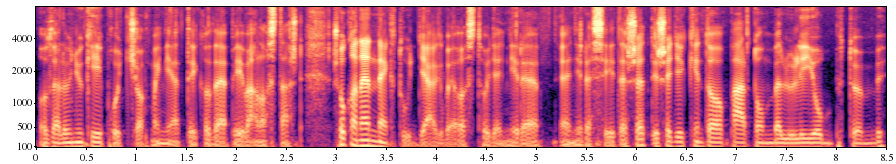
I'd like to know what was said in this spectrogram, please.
az előnyük, épp hogy csak megnyerték az EP választást. Sokan ennek tudják be azt, hogy ennyire, ennyire szétesett, és egyébként a párton belüli jobb több,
